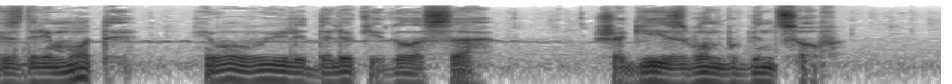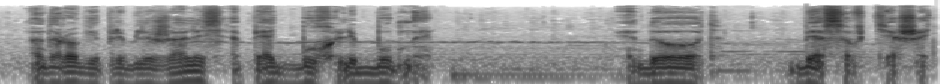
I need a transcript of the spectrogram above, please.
Из дремоты его вывели далекие голоса, шаги и звон бубенцов. На дороге приближались, опять бухали бубны. «Идут, бесов тешить»,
